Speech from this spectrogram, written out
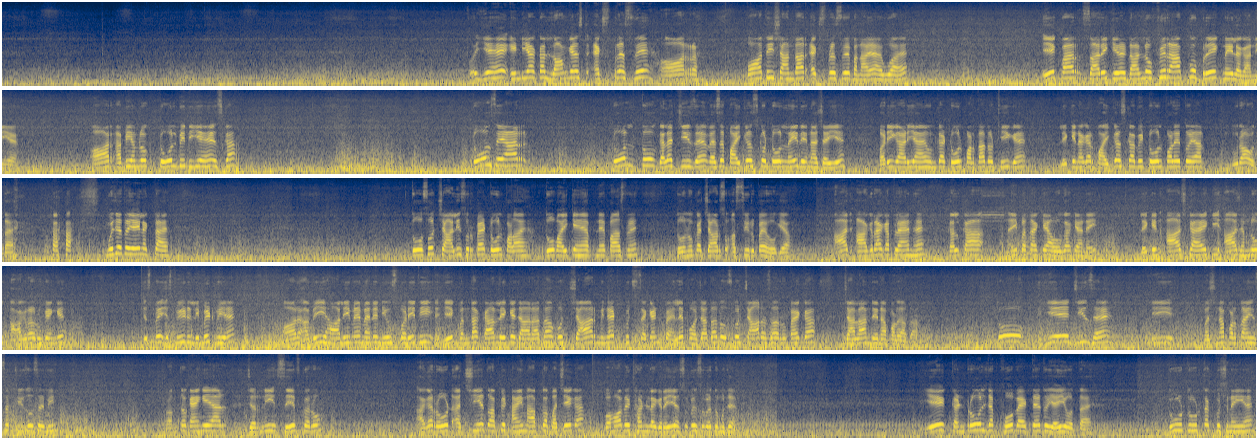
तो ये है इंडिया का लॉन्गेस्ट एक्सप्रेस वे और बहुत ही शानदार एक्सप्रेस वे बनाया हुआ है। एक बार सारे गियर डाल लो, फिर आपको ब्रेक नहीं लगानी है। और अभी हम लोग टोल भी दिए हैं इसका। टोल से यार, टोल तो गलत चीज़ है। वैसे बाइकर्स को टोल नहीं देना चाहिए। बड़ी गाड़ियाँ हैं, उनका टोल पड़ता तो ठीक है। लेकिन अगर बाइकर्स का भी टोल पड़े तो यार बुरा होता है। मुझे तो यही लगता है। दो सौ टोल पड़ा है। दो बाइकें हैं अपने पास में। दोनों का चार सौ हो गया। आज आगरा का प्लान है। कल का नहीं पता क्या होगा, क्या नहीं। लेकिन आज का है कि आज हम लोग आगरा रुकेंगे। इसमें स्पीड लिमिट भी है। और अभी हाल ही में मैंने न्यूज़ पढ़ी थी, एक बंदा कार लेके जा रहा था। वो चार मिनट कुछ सेकंड पहले पहुँचा था तो उसको चार हज़ार रुपये का चालान देना पड़ रहा था। तो ये चीज़ है कि बचना पड़ता है इन सब चीज़ों से भी। और हम तो कहेंगे, यार, जर्नी सेफ़ करो। अगर रोड अच्छी है तो आपके टाइम आपका बचेगा। बहुत ही ठंड लग रही है सुबह सुबह तो मुझे। ये कंट्रोल जब खो बैठते हैं तो यही होता है। दूर दूर तक कुछ नहीं है।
